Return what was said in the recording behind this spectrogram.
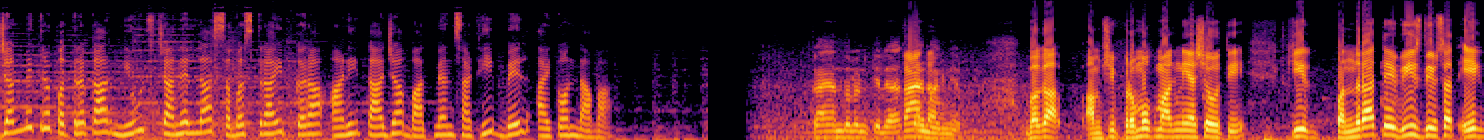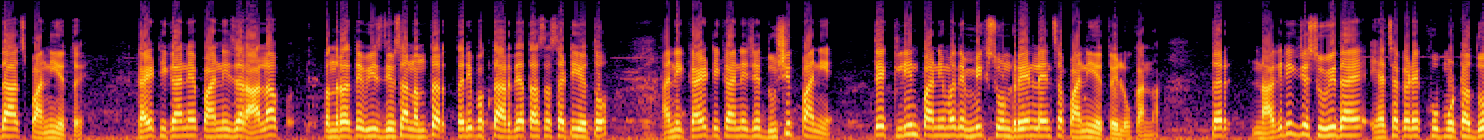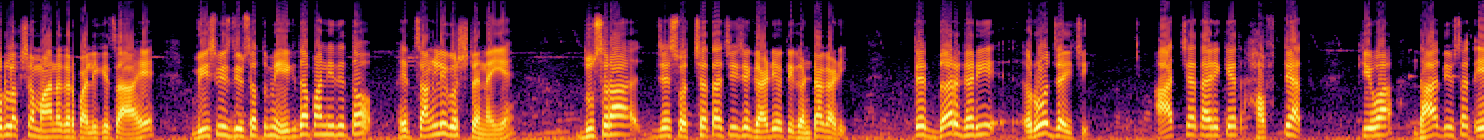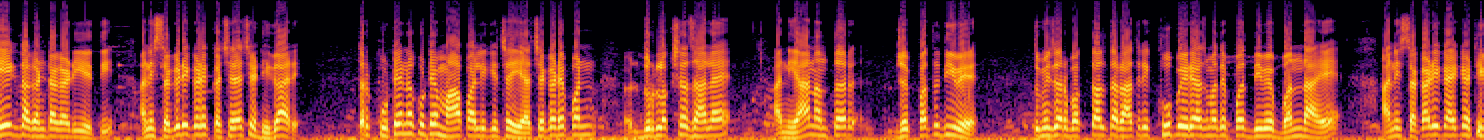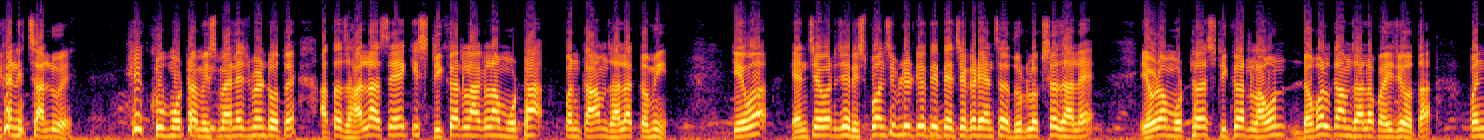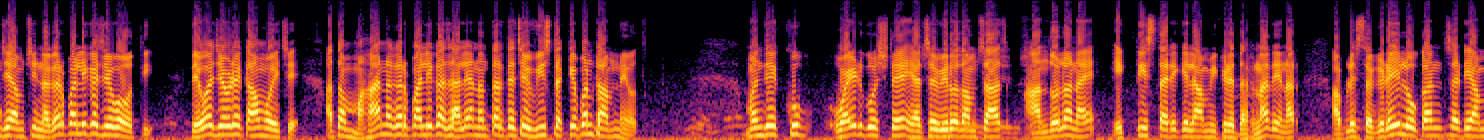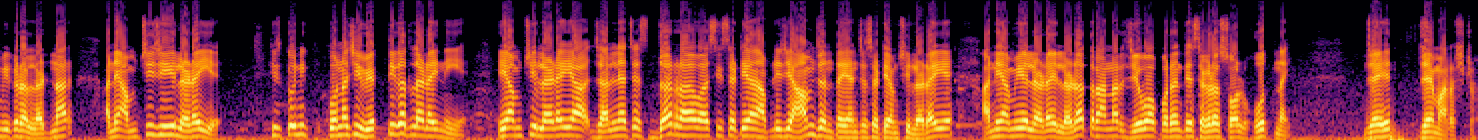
जनमित्र पत्रकार न्यूज चॅनेलला सबस्क्राईब करा आणि ताज्या बातम्यांसाठी बेल आयकॉन दाबा. काय आंदोलन केलं? काय काय आंदोलन? मागणी बघा आमची प्रमुख मागणी अशी होती की पंधरा ते वीस दिवसात एकदा आज पाणी येतं आहे काही ठिकाणी पाणी जर आला पंधरा ते वीस दिवसानंतर तरी फक्त अर्ध्या तासासाठी येतो. आणि काही ठिकाणी जे दूषित पाणी आहे ते क्लीन पाणीमध्ये मिक्स होऊन ड्रेन लाईनचं पाणी येतं आहे लोकांना. तर नागरिक जे सुविधा आहे ह्याच्याकडे खूप मोठं दुर्लक्ष महानगरपालिकेचं आहे. वीस वीस दिवसात तुम्ही एकदा पाणी देतो हे चांगली गोष्ट नाही आहे दुसरा जे स्वच्छताची जी गाडी होती घंटागाडी ते दर घरी रोज जायची. आजच्या तारखेत हफ्त्यात किंवा दहा दिवसात एकदा घंटागाडी येते आणि सगळीकडे कचऱ्याचे ढिगार आहे. तर कुठे ना कुठे महापालिकेच्या याच्याकडे पण दुर्लक्ष झालं आहे आणि यानंतर जे पतदिवे तुम्ही जर बघताल तर रात्री खूप एरियाजमध्ये पतदिवे बंद आहे. आणि सकाळी काही काही ठिकाणी चालू आहे. हे खूप मोठा मिसमॅनेजमेंट होतं आहे आता झालं असं आहे की स्टिकर लागला मोठा पण काम झाला कमी. केवळ यांच्यावर जे रिस्पॉन्सिबिलिटी होती त्याच्याकडे यांचं दुर्लक्ष झालं आहे एवढं मोठं स्टिकर लावून डबल काम झालं पाहिजे होता. पण जे आमची नगरपालिका जेव्हा होती तेव्हा जेवढे काम व्हायचे आता महानगरपालिका झाल्यानंतर त्याचे वीस टक्के पण काम नाही होत. म्हणजे खूप वाईट गोष्ट आहे ह्याच्या विरोध आमचं आज आंदोलन आहे. एकतीस तारखेला आम्ही इकडे धरणा देणार. आपले सगळेही लोकांसाठी आम्ही इकडे लढणार. आणि आमची जी ही लढाई आहे ही कोणी कोणाची व्यक्तिगत लढाई नाही आहे. ही आमची लढाई जालन्याच्या दर रहिवासीसाठी आणि आपली जी आम जनता आहे यांच्यासाठी आमची लढाई आहे. आणि आम्ही ही लढाई लढत राहणार जेव्हापर्यंत हे सगळं सॉल्व्ह होत नाही. जय हिंद जय महाराष्ट्र.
